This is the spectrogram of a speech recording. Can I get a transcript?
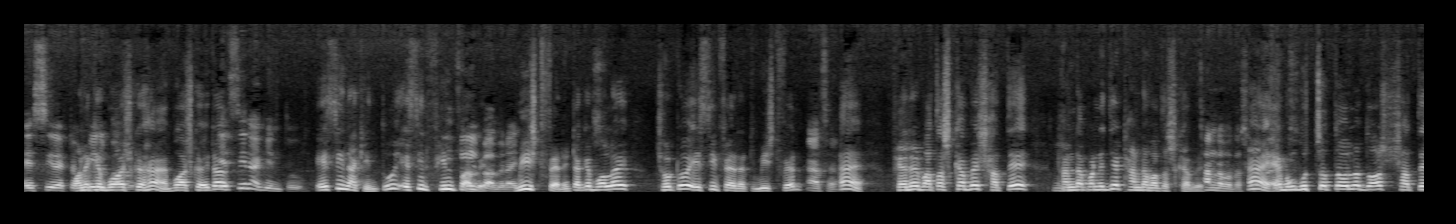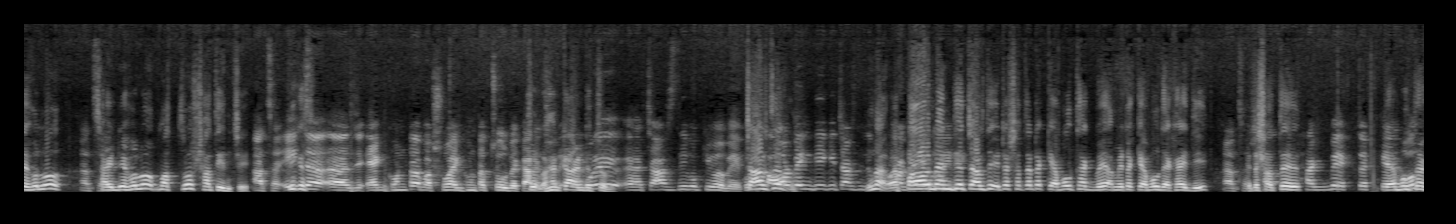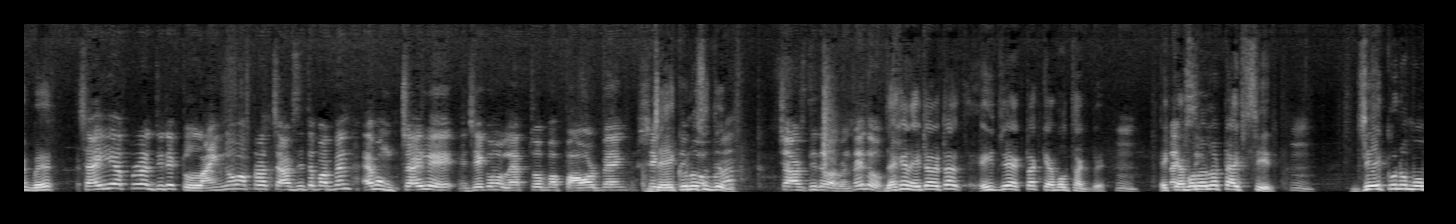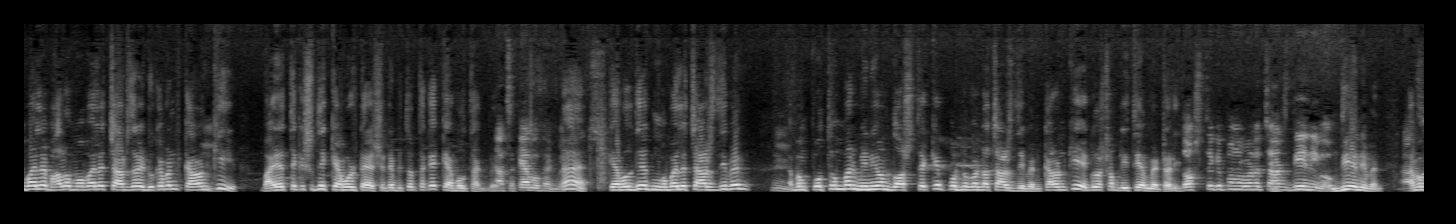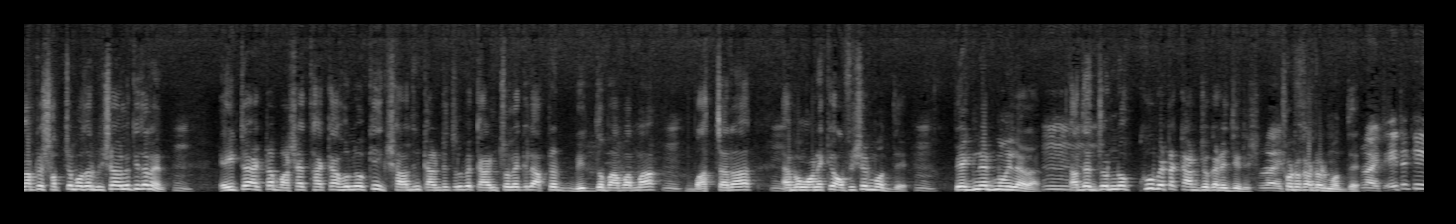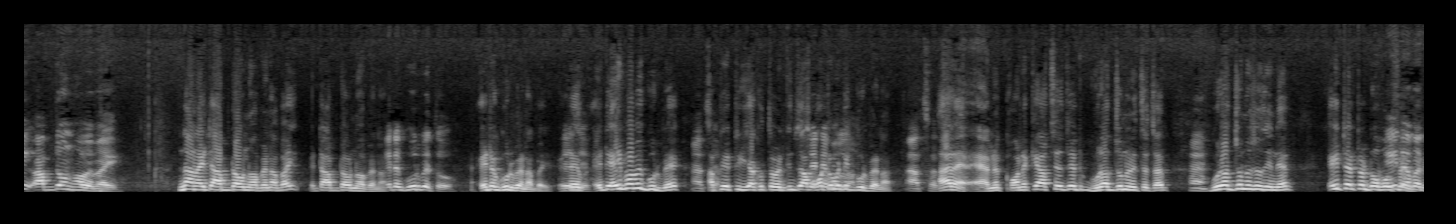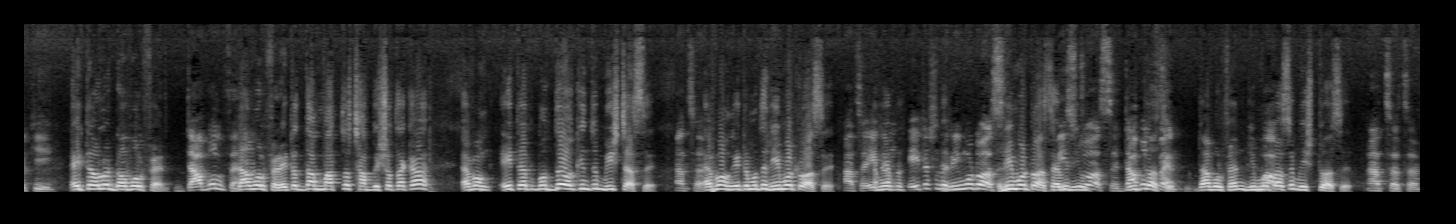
অনেকে বয়স্ক হ্যাঁ বয়স্ক এটা এসি না কিন্তু। এসি না কিন্তু এসির ফিল পাবে। মিস্ট ফ্যান এটাকে বলে ছোট এসি ফ্যান আর কি মিস্ট ফ্যান আচ্ছা। হ্যাঁ ফ্যানের বাতাস খাবে সাথে ঠান্ডা পানি দিয়ে ঠান্ডা বাতাস খাবে। ঠান্ডা বাতাস হ্যাঁ এবং উচ্চতা হলো দশ সাথে হলো আচ্ছা। সাইডে হলো মাত্র সাত ইঞ্চি। আচ্ছা এইটা যে এক ঘণ্টা বা সোয়া এক ঘণ্টা চলবে হ্যাঁ, current চলবে। চার্জ দিব কীভাবে? পাওয়ার ব্যাংক দিয়ে কি চার্জ না পাওয়ার ব্যাংক দিয়ে চার্জ এটার সাথে একটা কেবল থাকবে আমি এটা কেবল দেখাই দিই। আচ্ছা এটার সাথে থাকবে একটা কেবল থাকবে। চাইলে আপনারা ডিরেক্ট লাইনেও আপনারা চার্জ দিতে পারবেন এবং চাইলে যে কোনো ল্যাপটপ বা পাওয়ার ব্যাংক যে কোনো চার্জ দিতে পারবেন তাই তো? দেখেন এটা এটা এই যে একটা কেবল থাকবে এই কেবল হলো টাইপ সি যে কোনো মোবাইলে ভালো মোবাইলে চার্জারে ঢুকাবেন কারণ কি? বাইরে থেকে শুধু কেবলটা আসে এটা ভিতর থেকে কেবল থাকবে। আচ্ছা কেবল থাকবে। হ্যাঁ কেবল দিয়ে মোবাইলে চার্জ দিবেন এবং প্রথমবার মিনিমাম দশ থেকে পনেরো ঘণ্টা চার্জ দিবেন কারণ কি? এগুলো সব লিথিয়াম ব্যাটারি দশ থেকে পনেরো ঘণ্টা চার্জ দিয়ে নিব। দিয়ে নেবেন। এবং আপনি সবচেয়ে মজার বিষয় হলো কি জানেন? এইটা একটা বাসায় থাকা হলো কি সারাদিন কারেন্টে চলবে কারেন্ট চলে গেলে আপনার বৃদ্ধ বাবা মা বাচ্চারা এবং অনেকে অফিসের মধ্যে প্রেগনেন্ট মহিলারা তাদের জন্য খুব একটা কার্যকারী জিনিস. ছোটখাটোর মধ্যে। রাইট এটা কি আপ ডাউন হবে ভাই? না না এটা আপ ডাউন হবে না ভাই এটা আপ ডাউন হবে না। এটা ঘুরবে তো? এটা ঘুরবে না ভাই এটা এটা এইভাবে ঘুরবে আচ্ছা। আপনি একটু ইয়া করতে পারেন কিন্তু অটোমেটিক ঘুরবে না। আচ্ছা, আর অনেকে আছে যে ঘোরার জন্য নিতে চান হ্যাঁ। ঘোরার জন্য যদি নেন এইটা একটা ডবল এটা ফ্যান আবার কি? এটা হলো double fan double fan double fan এটার দাম মাত্র ছাব্বিশশো টাকা এবং এটার মধ্যেও কিন্তু মিস্ট আছে। আচ্ছা। এবং এটার মধ্যে রিমোটও আছে। আচ্ছা এটা এইটার সাথে রিমোটও আছে? রিমোটও আছে মিষ্টও আছে double fan double fan remote আছে মিষ্টও আছে। আচ্ছা আচ্ছা।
